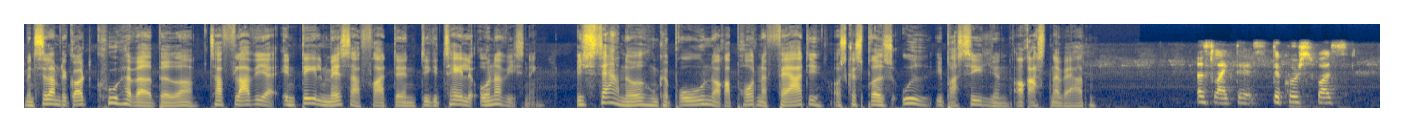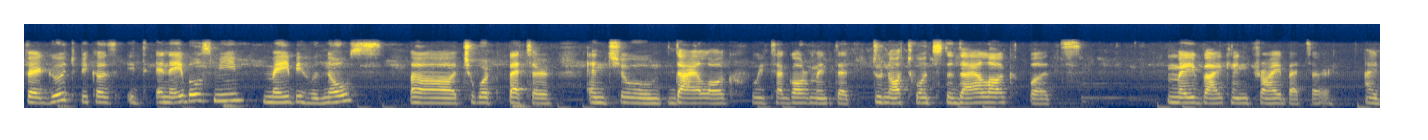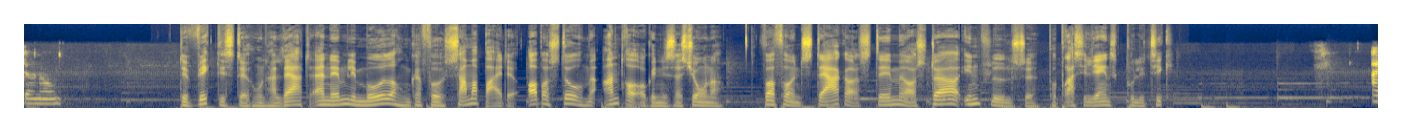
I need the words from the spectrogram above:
Men selvom det godt kunne have været bedre, tager Flavia en del med sig fra den digitale undervisning. Især noget, hun kan bruge, når rapporten er færdig og skal spredes ud i Brasilien og resten af verden. It's like this. The course was very good because it enables me, maybe who knows, uh, to work better and to dialogue with a government that do not want the dialogue, but maybe I can try better. I don't know. Det vigtigste, hun har lært, er nemlig måder, hun kan få samarbejde op og stå med andre organisationer, for at få en stærkere stemme og større indflydelse på brasiliansk politik.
